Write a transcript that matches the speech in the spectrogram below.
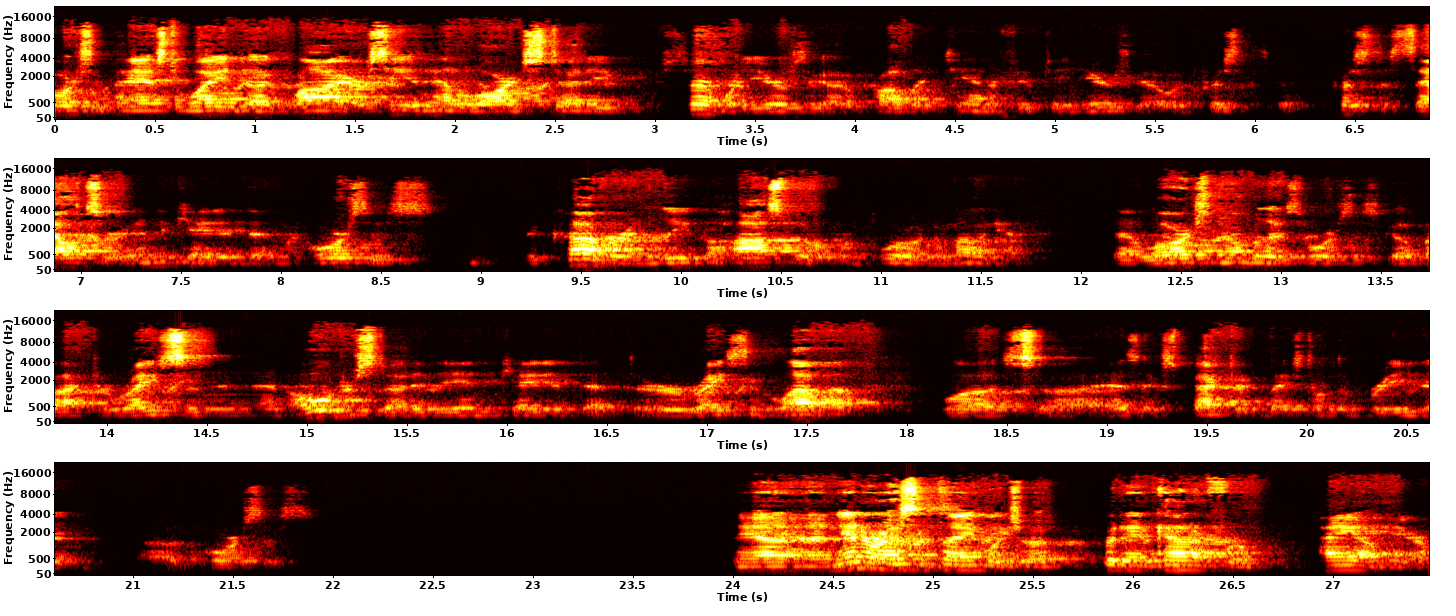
course, who unfortunately passed away, Doug Byars. He had had a large study several years ago, probably 10 or 15 years ago, with Krista, Krista Seltzer indicated that when horses recover and leave the hospital from pleural pneumonia, that a large number of those horses go back to racing. And in an older study, they indicated that their racing level was uh, as expected based on the breed and uh, the horses. Now, an interesting thing, which I put in kind of for Pam here,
